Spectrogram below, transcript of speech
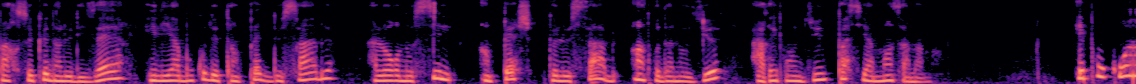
parce que dans le désert, il y a beaucoup de tempêtes de sable, alors nos cils empêche que le sable entre dans nos yeux, a répondu patiemment sa maman. Et pourquoi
